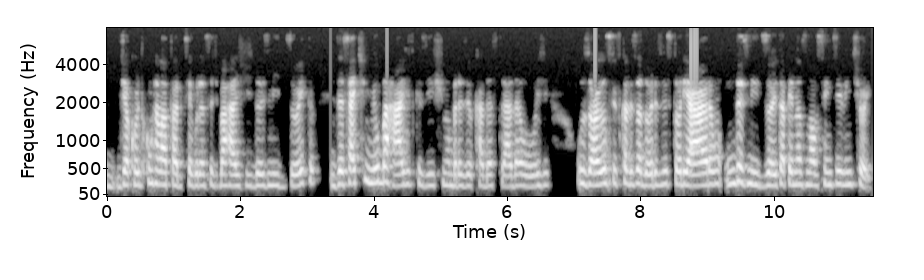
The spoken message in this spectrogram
De acordo com o relatório de segurança de barragens de 2018, 17 mil barragens que existem no Brasil cadastradas hoje os órgãos fiscalizadores historiaram em 2018 apenas 928.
